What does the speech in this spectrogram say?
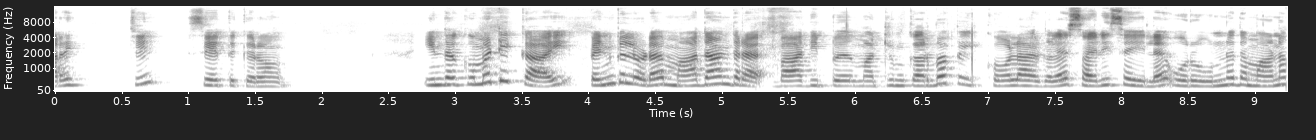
அரைச்சு சேர்த்துக்கிறோம். இந்த குமட்டிக்காய் பெண்களோட மாதாந்திர பாதிப்பு மற்றும் கர்ப்பப்பை கோளாறுகளை சரி செய்யல ஒரு உன்னதமான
